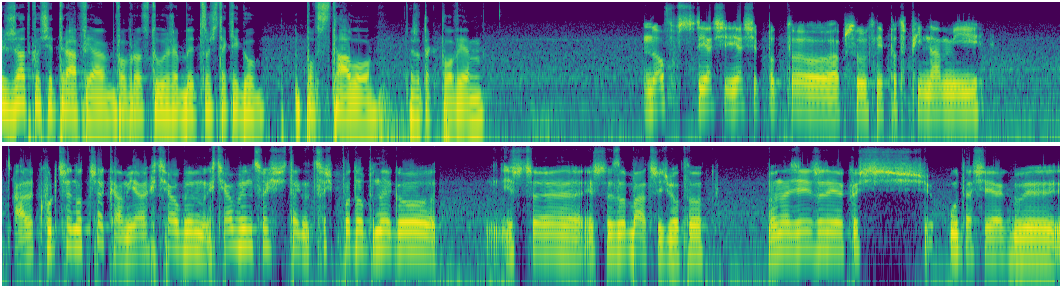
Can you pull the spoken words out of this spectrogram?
rzadko się trafia, po prostu, żeby coś takiego powstało, że tak powiem. No, ja się, ja się pod to absolutnie podpinam i. Ale kurczę, no czekam. Ja chciałbym, chciałbym coś, tak, coś podobnego jeszcze, jeszcze zobaczyć, bo to mam nadzieję, że jakoś uda się jakby,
